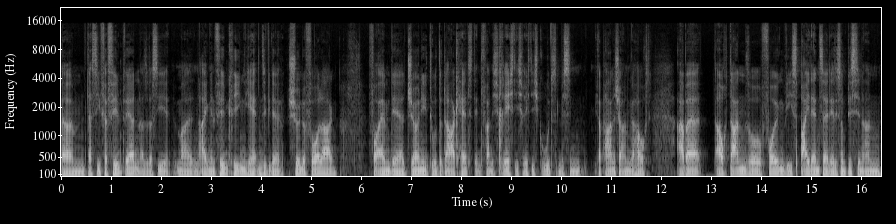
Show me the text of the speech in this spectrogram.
ähm, dass sie verfilmt werden, also dass sie mal einen eigenen Film kriegen. Hier hätten sie wieder schöne Vorlagen. Vor allem der Journey to the Dark Head, den fand ich richtig, richtig gut. Ist ein bisschen japanischer angehaucht. Aber auch dann so Folgen wie Spy Dancer, der sich so ein bisschen an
